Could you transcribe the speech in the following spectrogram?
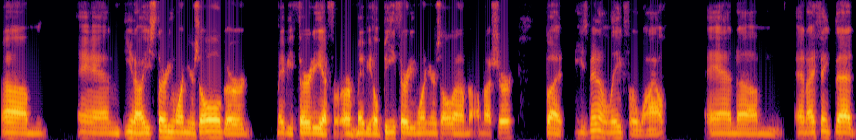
Um, and you know he's 31 years old or maybe 30 if or maybe he'll be 31 years old I'm not, I'm not sure but he's been in the league for a while. And um and I think that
